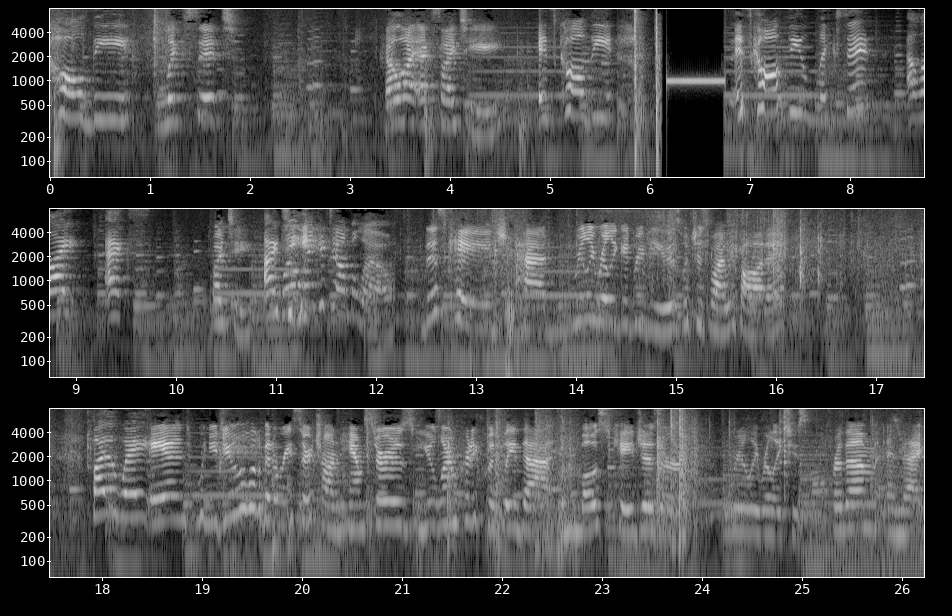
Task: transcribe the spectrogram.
Called the Lixit. L-I-X-I-T. It's called the. It's called the Lixit. L I X By T. I We'll link it down below. This cage had really, really good reviews, which is why we bought it. By the way, And when you do a little bit of research on hamsters, you learn pretty quickly that most cages are really, really too small for them and that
